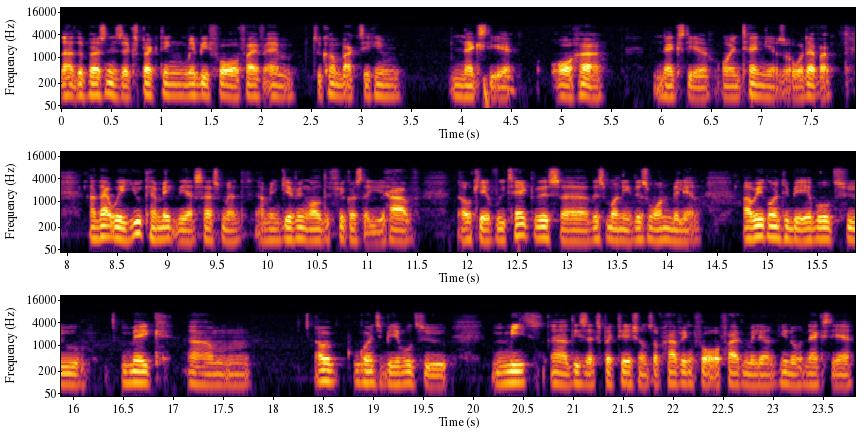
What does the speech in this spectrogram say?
that the person is expecting maybe 4 or 5M to come back to him next year or her next year or in 10 years or whatever. And that way you can make the assessment. I mean, giving all the figures that you have, okay, if we take this, uh, this money, this 1 million, are we going to be able to make, um, are we going to be able to meet uh, these expectations of having four or five million, you know, next year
